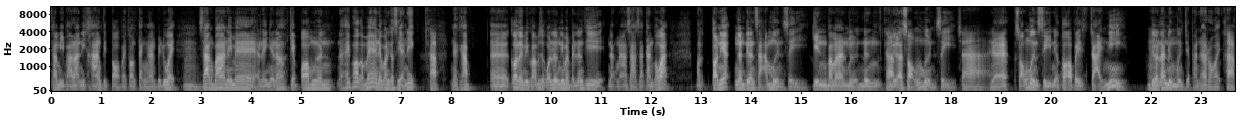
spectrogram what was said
ถ้ามีภาระนี้ค้างติดต่อไปตอนแต่งงานไปด้วยอืมสร้างบ้านให้แม่อะไรเงี้ยเนาะเก็บออมเงินนะให้พ่อกับแม่ในวันเกษียณอีกครับนะครับเออก็เลยมีความรู้สึกว่าเรื่องนี้มันเป็นเรื่องที่หนักหนาสาสากันเพราะว่าปก ตอนเนี้ยเงินเดือน3 4 0 0 0กินประมาณหมื่นหนึ่งครับ เหลือ 24,000ใช่นะสองหมื่นสี่เนี่ยก็เอาไปจ่ายหนี้อืมเดือนละ 17,500 ครับ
